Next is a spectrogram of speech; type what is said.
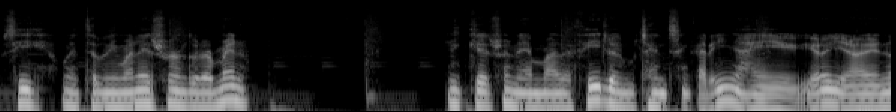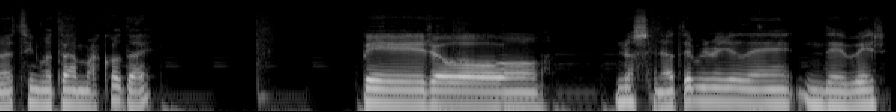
sí, los animales suelen durar menos. Y que suene más decirlo, y mucha gente se encariña. Y, yo no, no tantas mascotas, ¿eh? Pero no sé, no termino yo de, ver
